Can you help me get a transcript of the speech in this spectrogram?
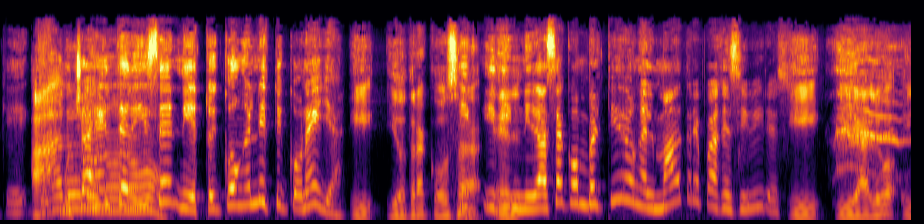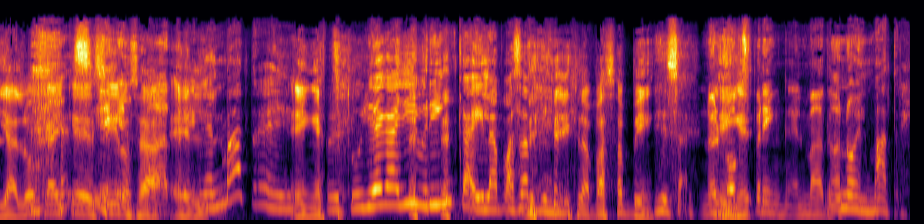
que, que Ah, no, mucha no, gente no, no. dice ni estoy con él ni estoy con ella. Y, y otra cosa. y y el- dignidad se ha convertido en el matre para recibir eso. y, y algo, y algo que hay que Sí, decir, o sea, en el el, matre. en Pero este- tú llegas allí, brincas y la pasas bien. y la pasas bien. Exacto. No el En box el- spring, el mate. No, no, el matre.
